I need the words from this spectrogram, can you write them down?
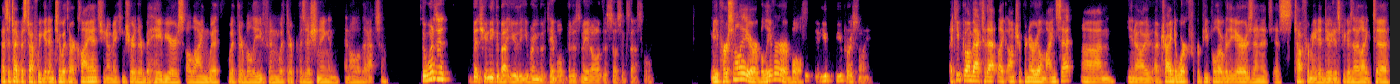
that's the type of stuff we get into with our clients, you know, making sure their behaviors align with with their belief and with their positioning and and all of that. So so what is it that's unique about you that you bring to the table that has made all of this so successful? Me personally or a believer or both? You you personally. I keep going back to that like entrepreneurial mindset. Um you know I, have tried to work for people over the years and it's, it's tough for me to do just because i like to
